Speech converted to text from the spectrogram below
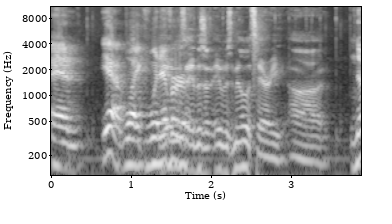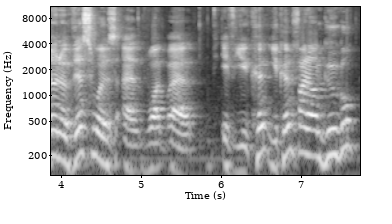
and yeah, like It whenever was it was, it was military. Uh, no no this was uh, what uh, if you couldn't you couldn't find it on Google.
